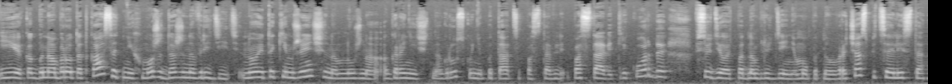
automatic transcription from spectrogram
и как бы наоборот отказ от них может даже навредить. Но и таким женщинам нужно ограничить нагрузку, не пытаться поставить, поставить рекорды, все делать под наблюдением опытного врача-специалиста.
